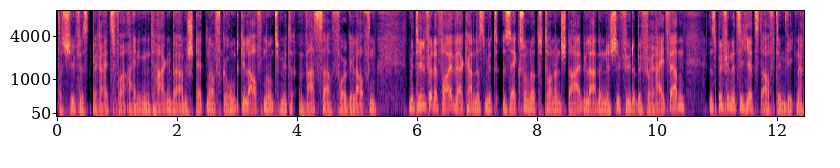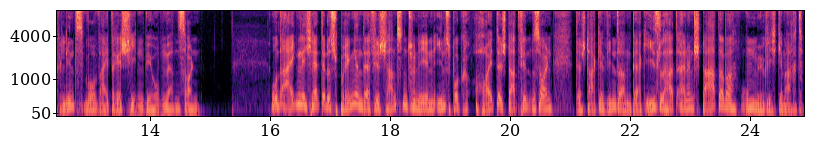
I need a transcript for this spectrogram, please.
Das Schiff ist bereits vor einigen Tagen bei Amstetten auf Grund gelaufen und mit Wasser vollgelaufen. Mit Hilfe der Feuerwehr kann das mit 600 Tonnen Stahl beladene Schiff wieder befreit werden. Es befindet sich jetzt auf dem Weg nach Linz, wo weitere Schäden behoben werden sollen. Und eigentlich hätte das Springen der Vierschanzentournee in Innsbruck heute stattfinden sollen. Der starke Wind am Berg Isel hat einen Start aber unmöglich gemacht.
